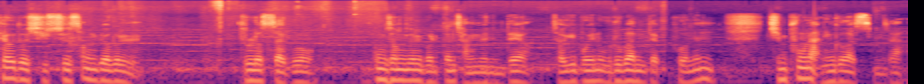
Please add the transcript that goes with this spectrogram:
테오도시스 성벽을 둘러싸고 공성전을 벌였던 장면인데요. 저기 보이는 우르반 대포는 진품은 아닌 것 같습니다.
